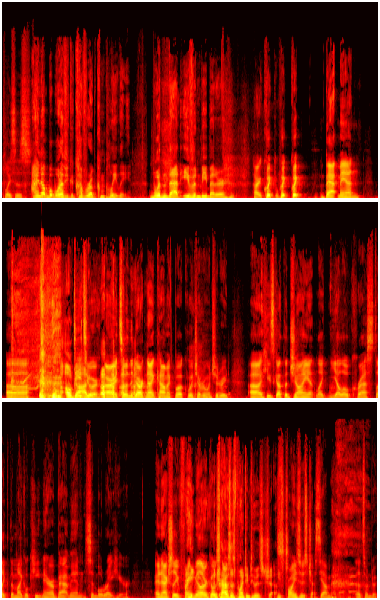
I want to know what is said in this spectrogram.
places. I know, but what if you could cover up completely? Wouldn't that even be better? All right, quick, quick, quick, Batman uh, Oh God! detour. All right, so in the Dark Knight comic book, which everyone should read, uh, he's got the giant like yellow crest, like the Michael Keaton era Batman symbol right here. And actually, Frank He- Miller goes. Travis is pointing to his chest. He's pointing to his chest. Yeah, that's what I'm doing.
